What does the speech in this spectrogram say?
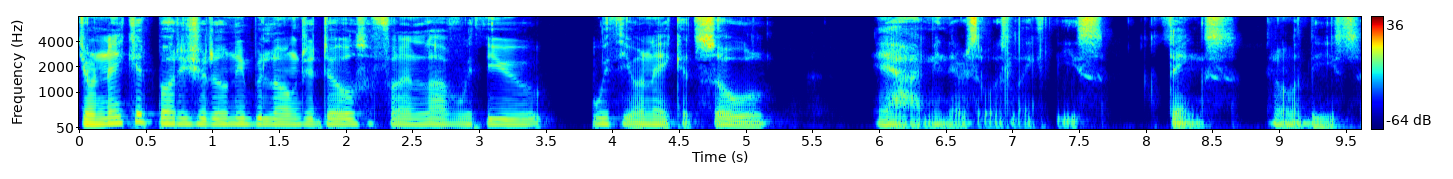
Your naked body should only belong to those who fall in love with you, with your naked soul. Yeah, I mean, there's always like these things, you know, these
